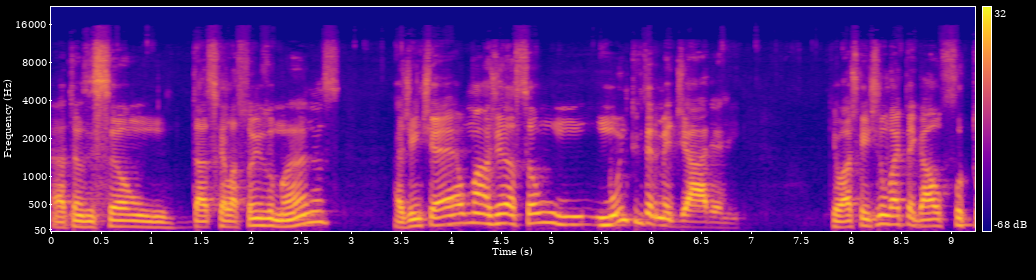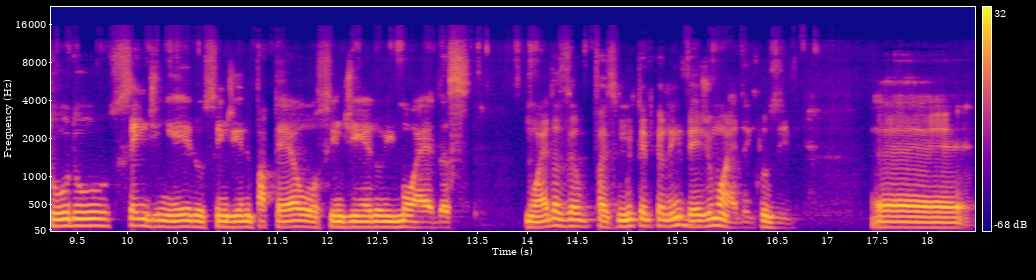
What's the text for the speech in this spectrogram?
a transição das relações humanas. A gente é uma geração muito intermediária ali, que eu acho que a gente não vai pegar o futuro sem dinheiro, sem dinheiro em papel ou sem dinheiro em moedas. Moedas, eu faz muito tempo que eu nem vejo moeda, inclusive. É,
